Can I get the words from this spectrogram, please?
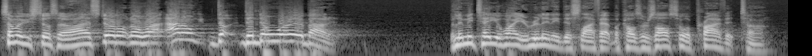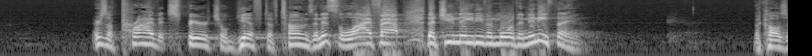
some of you still say, oh, I still don't know why. I don't, don't, then don't worry about it. But let me tell you why you really need this life app because there's also a private tongue. There's a private spiritual gift of tongues, and it's the life app that you need even more than anything. Because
